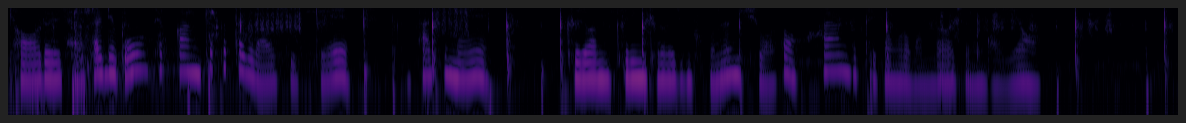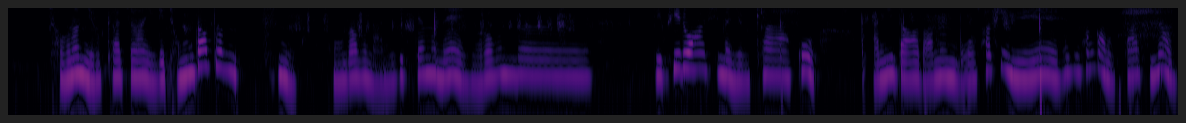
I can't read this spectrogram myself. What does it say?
결을 잘 살리고 색감이 깨끗하게 나올 수 있게 그 사진에 그런 그림 그려진 부분은 지워서 하얀색 배경으로 만들어주는 거예요. 저는 이렇게 하지만 이게 정답은 없습니다. 정답은 아니기 때문에 여러분들이 필요하시면 이렇게 하고 아니다 나는 뭐 사진 위에 해도 상관없다 하시면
